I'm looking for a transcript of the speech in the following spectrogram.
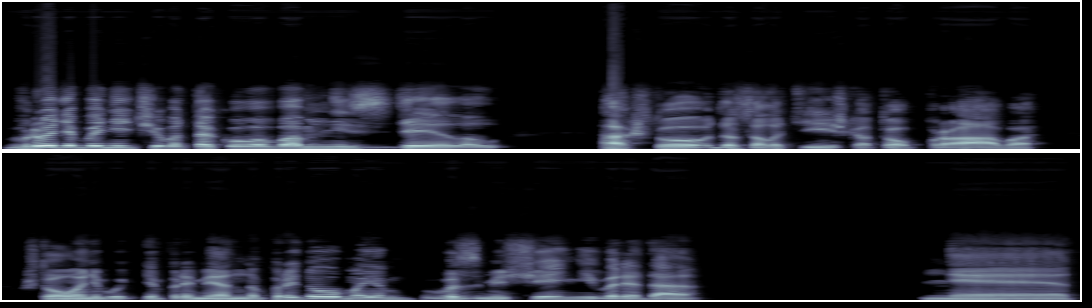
Вроде бы ничего такого вам не сделал. А что до золотишка, то право. Что-нибудь непременно придумаем в возмещении вреда. Нет,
